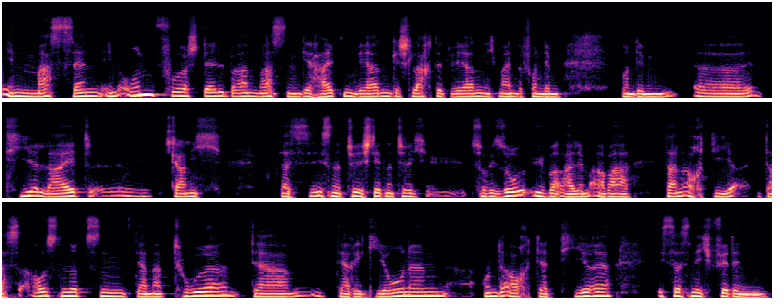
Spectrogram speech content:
in Massen, in unvorstellbaren Massen gehalten werden, geschlachtet werden. Ich meine, von dem, von dem äh, Tierleid äh, gar nicht das ist natürlich, steht natürlich sowieso über allem, aber dann auch die, das Ausnutzen der Natur, der, der Regionen und auch der Tiere. Ist das nicht für den,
